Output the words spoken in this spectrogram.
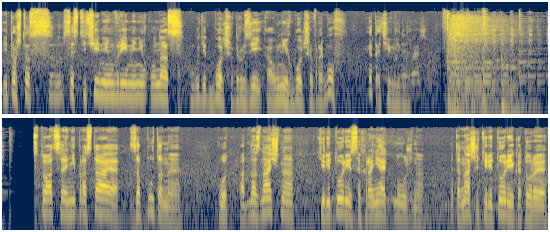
и то, что с- со стечением времени у нас будет больше друзей, а у них больше врагов, это очевидно. Ситуация непростая, запутанная. Вот, однозначно территории сохранять нужно. Это наши территории, которые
